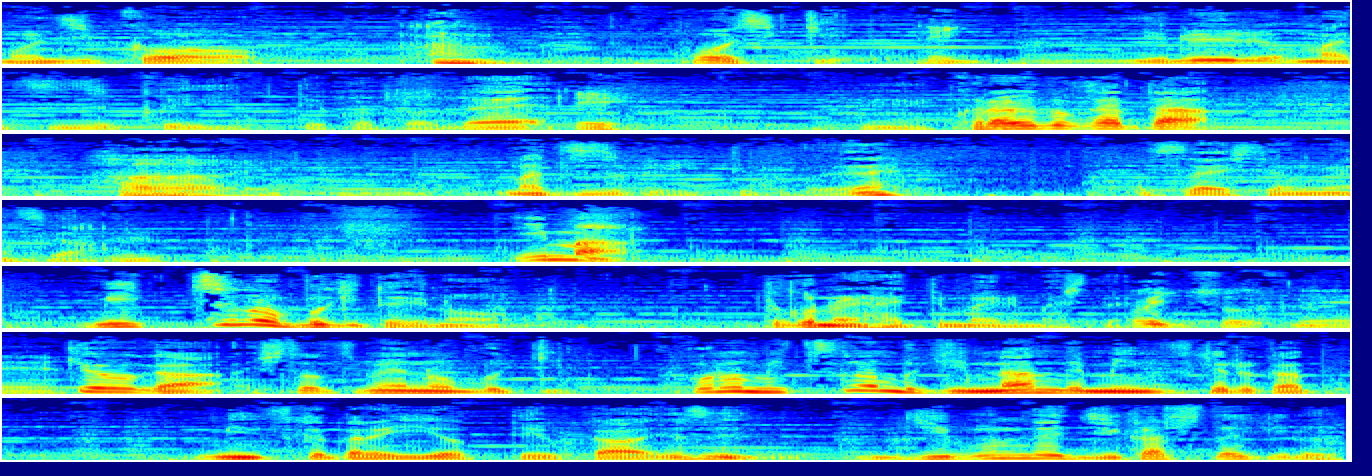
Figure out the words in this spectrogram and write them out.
文字工うん方式はい。ゆるゆるまちづくりということで、え、えークラウド型はまちづくりということでねお伝えしておりますが、うん今3つの武器というのをところに入ってまいりまして、い。はい、そうですね。今日が1つ目の武器この3つの武器なんで身につけるか身につけたらいいよっていうか要するに自分で自活できる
